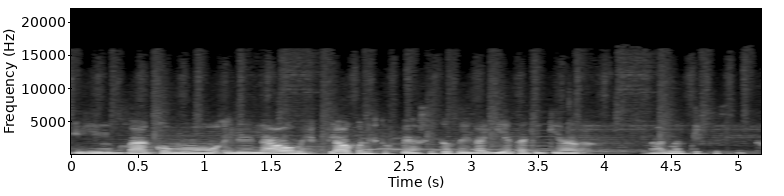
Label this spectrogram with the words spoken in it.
y va como el helado mezclado con estos pedacitos de galleta que queda realmente exquisito.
